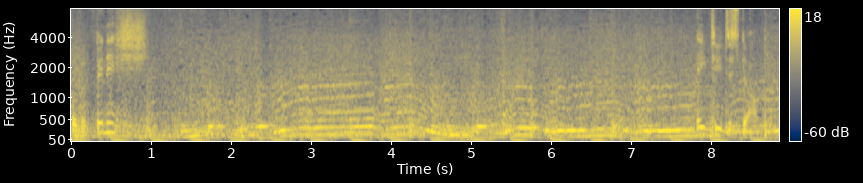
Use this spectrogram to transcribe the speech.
over finish. Eighty to stop.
